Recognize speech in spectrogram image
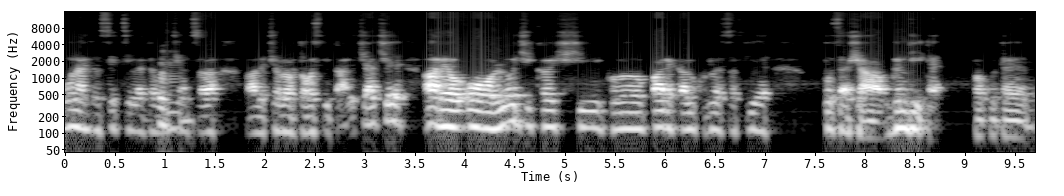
una din secțiile de mhm. urgență ale celor două spitale, ceea ce are o logică și pare ca lucrurile să fie puse așa, gândite făcute.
